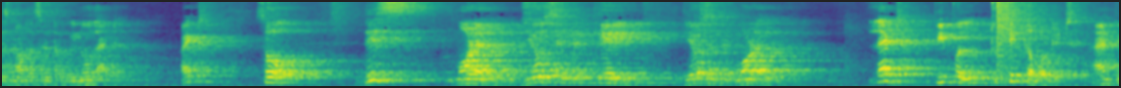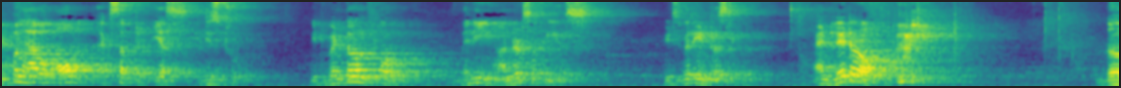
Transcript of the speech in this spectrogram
is not the center, we know that. Right? So this model, geocentric theory, geocentric model led people to think about it and people have all accepted yes it is true it went on for many hundreds of years it's very interesting and later on the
